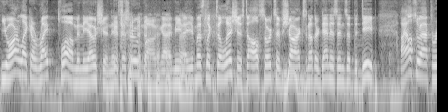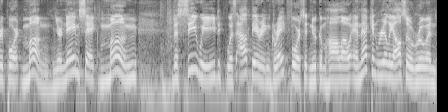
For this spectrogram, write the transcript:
You are like a ripe plum in the ocean. It's true, Mung. I mean, you must look delicious to all sorts of sharks and other denizens of the deep. I also have to report Mung, your namesake Mung. The seaweed was out there in great force at Newcomb Hollow, and that can really also ruin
